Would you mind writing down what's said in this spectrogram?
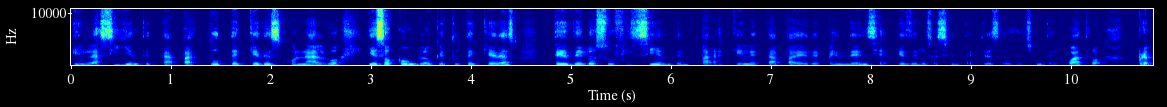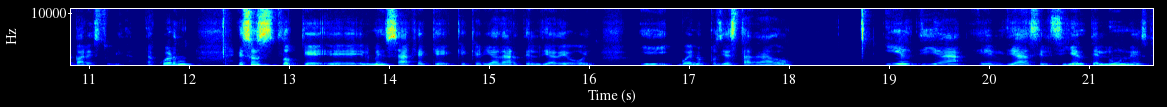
en la siguiente etapa tú te quedes con algo y eso con lo que tú te quedas te dé lo suficiente para que en la etapa de dependencia, que es de los 63 a los 84, prepares tu vida. ¿De acuerdo? Eso es lo que, eh, el mensaje que, que quería darte el día de hoy. Y bueno, pues ya está dado. Y el día, el día, el siguiente lunes,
